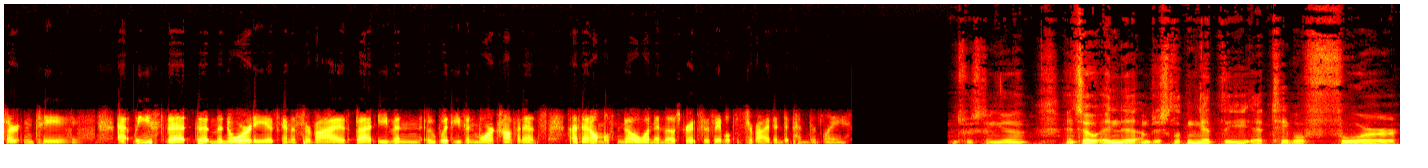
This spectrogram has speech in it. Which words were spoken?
certainty, at least that the minority is going to survive, but even with even more confidence uh, that almost no one in those groups is able to survive independently. Interesting. Yeah. And so, in the, I'm just looking at the at table four.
